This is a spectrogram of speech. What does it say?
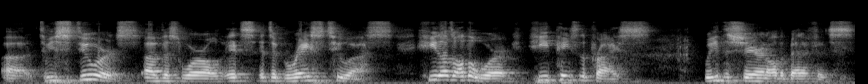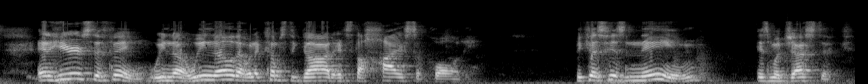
uh, to be stewards of this world, it's it's a grace to us. He does all the work. He pays the price. We get to share in all the benefits. And here's the thing: we know we know that when it comes to God, it's the highest of quality because his name is majestic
